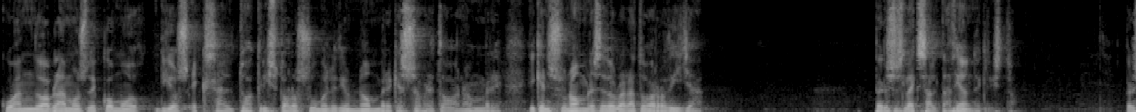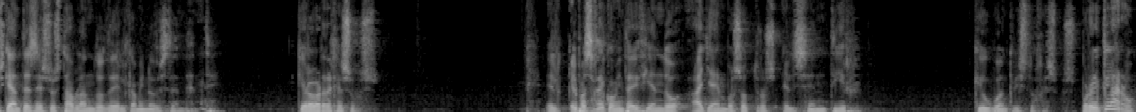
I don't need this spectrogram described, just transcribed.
cuando hablamos de cómo Dios exaltó a Cristo a lo sumo y le dio un nombre que es sobre todo nombre y que en su nombre se doblará toda rodilla. Pero eso es la exaltación de Cristo. Pero es que antes de eso está hablando del camino descendente. Quiero hablar de Jesús. El, pasaje comienza diciendo, haya en vosotros el sentir que hubo en Cristo Jesús. Porque claro,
